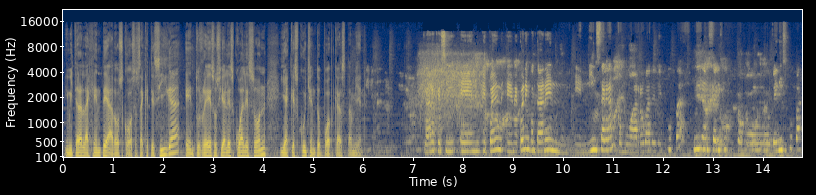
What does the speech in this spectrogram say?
invitar a la gente a dos cosas, a que te siga en tus redes sociales cuáles son y a que escuchen tu podcast también. Claro que sí. me, pueden, eh, me, pueden, encontrar en, Instagram como arroba de y en Facebook como Cupa.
